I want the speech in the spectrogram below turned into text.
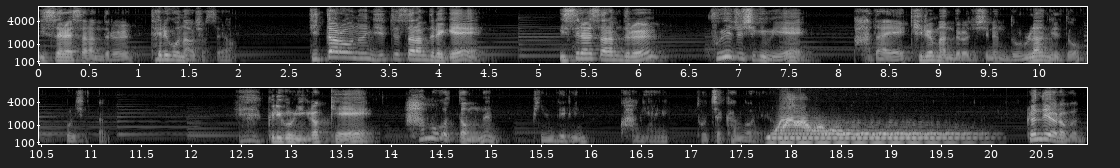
이스라엘 사람들을 데리고 나오셨어요. 뒤따라오는 이집트 사람들에게 이스라엘 사람들을 구해주시기 위해 바다에 길을 만들어 주시는 놀라운 일도 보이셨다. 그리고 이렇게 아무것도 없는 빈들인 광야에 도착한 거예요. 그런데 여러분,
